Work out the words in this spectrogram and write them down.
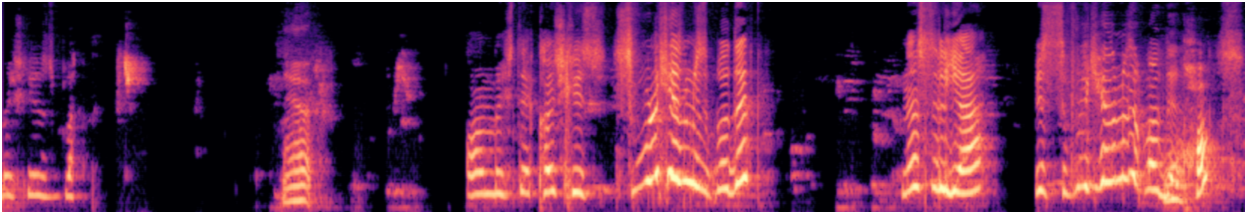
Beş kez zıpla. e, 15'te kaç kez? Sıfır kez mi zıpladık? Nasıl ya? Biz sıfır kez mi zıpladık? What?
